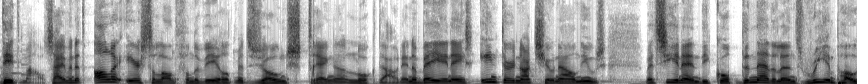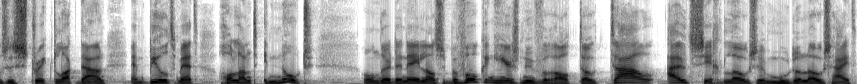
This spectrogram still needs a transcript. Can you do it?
Ditmaal zijn we het allereerste land van de wereld met zo'n strenge lockdown. En dan ben je ineens internationaal nieuws. Met CNN die kop The Netherlands reimposes strict lockdown en beeld met Holland in nood. Onder de Nederlandse bevolking heerst nu vooral totaal uitzichtloze moedeloosheid.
